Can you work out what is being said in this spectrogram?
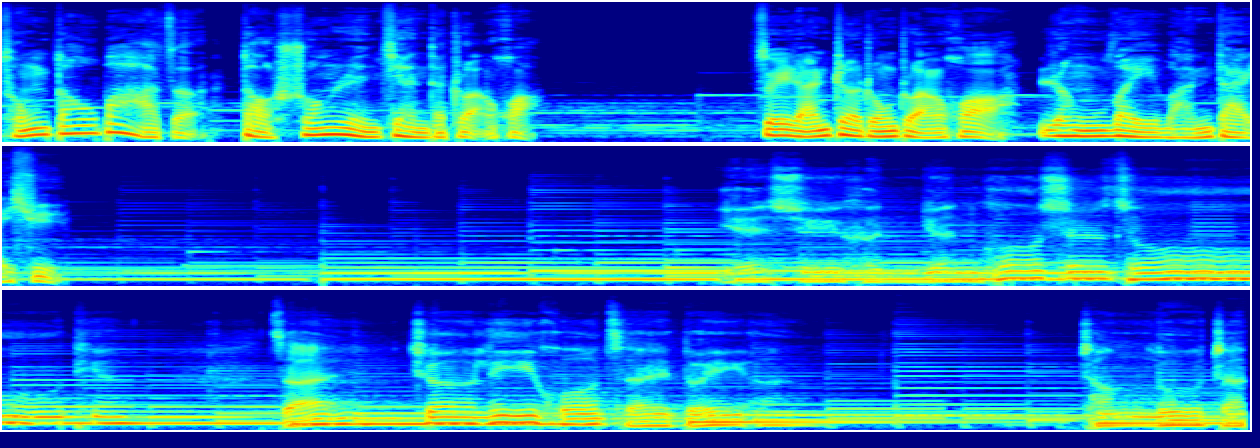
从刀把子到双刃剑的转化。虽然这种转化仍未完待续。也许很远，或是昨天，在这里或在对岸，长路辗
